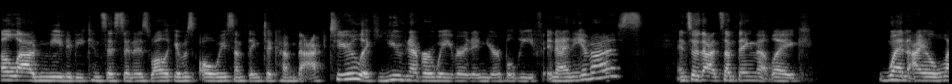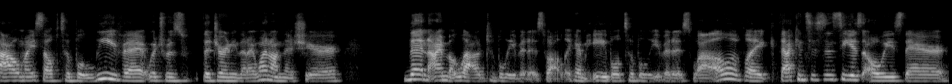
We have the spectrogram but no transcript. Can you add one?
allowed me to be consistent as well. Like it was always something to come back to. Like you've never wavered in your belief in any of us. And so that's something that like when I allow myself to believe it, which was the journey that I went on this year, then I'm allowed to believe it as well. Like I'm able to believe it as well. Of like that consistency is always there.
